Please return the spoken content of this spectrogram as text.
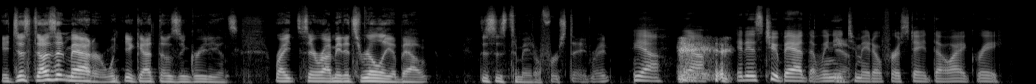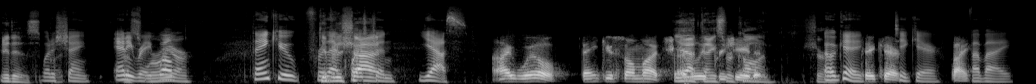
it just doesn't matter when you got those ingredients. Right, Sara? I mean, it's really about this is tomato first aid, right? Yeah, yeah. it is too bad that we need Yeah. tomato first aid, though. I agree. It is. What a but shame. that's Anyway, where we well, are. thank you for Give it that a shot. question. Yes. I will. Thank you so much. I Yeah, really thanks for appreciate calling. it. Sure. Okay. Take care. Take care. Bye. Bye bye.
